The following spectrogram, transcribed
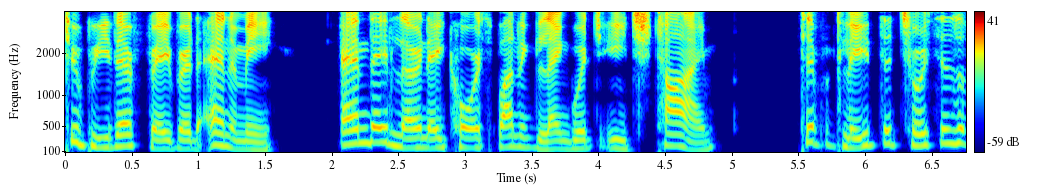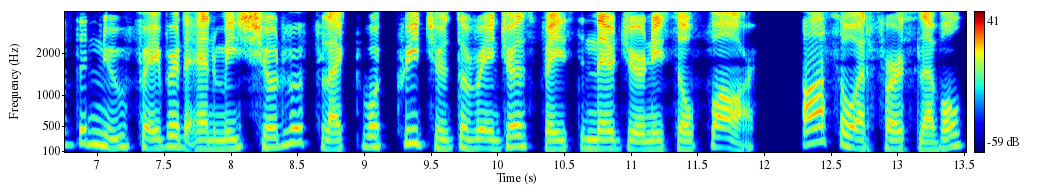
to be their favorite enemy, and they learn a corresponding language each time. Typically, the choices of the new favorite enemies should reflect what creatures the ranger has faced in their journey so far. Also, at first level,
